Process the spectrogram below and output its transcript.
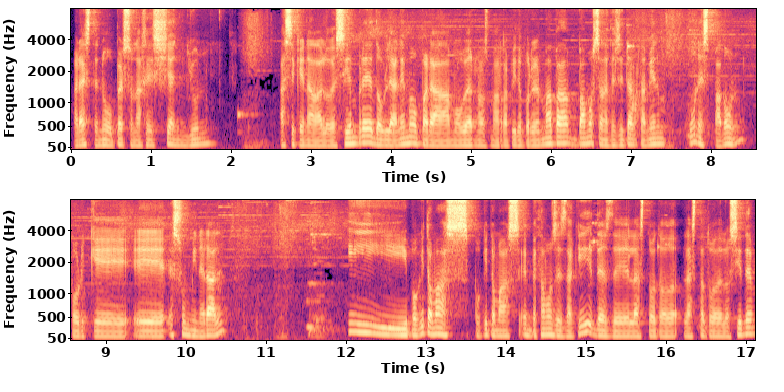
para este nuevo personaje, Xian Yun. Así que nada, lo de siempre, doble anemo para movernos más rápido por el mapa. Vamos a necesitar también un espadón, porque eh, es un mineral y poquito más, poquito más. Empezamos desde aquí, desde la estatua, la de los siete.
